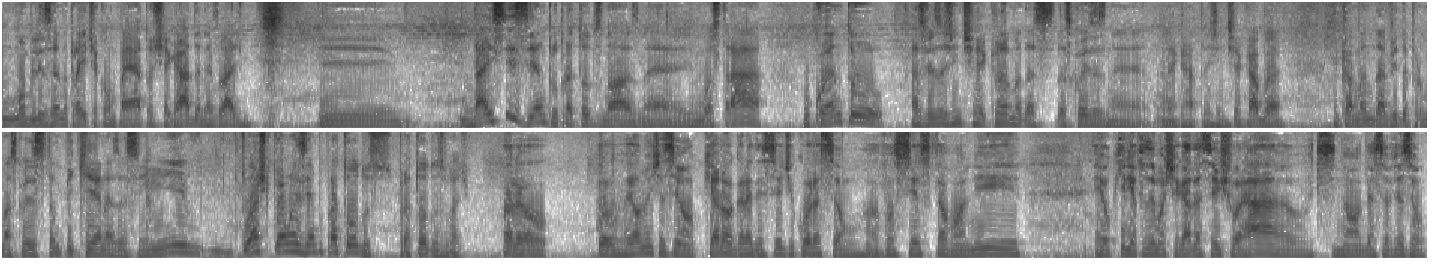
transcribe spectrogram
mobilizando para ir te acompanhar a tua chegada, né, Vladimir? E dar esse exemplo para todos nós, né? E mostrar o quanto às vezes a gente reclama das, das coisas, né, né, Gata? A gente acaba reclamando da vida por umas coisas tão pequenas assim. E tu acha que tu é um exemplo para todos, para todos, Vlad? Olha, eu, eu realmente assim, ó, quero agradecer de coração a vocês que estavam ali. Eu queria fazer uma chegada sem chorar. Eu disse, não, dessa vez eu.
